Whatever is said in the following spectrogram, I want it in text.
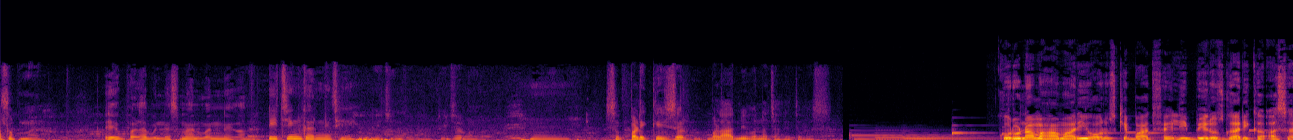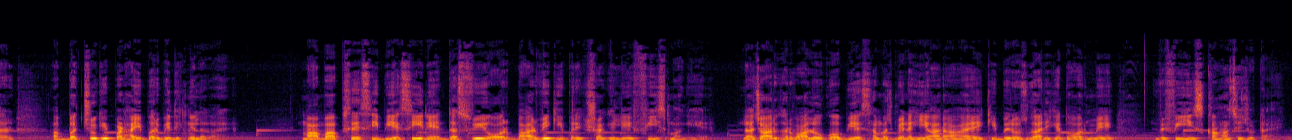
सपना है? एक बड़ा बिजनेसमैन बनने का। टीचिंग करनी थी। टीचिंग टीचर बनना। हम्म, सब पढ़ के सर बड़ा आदमी बनना चाहते थे बस। कोरोना महामारी और उसके बाद फैली बेरोजगारी का असर अब बच्चों की पढ़ाई पर भी दिखने लगा है। माँ बाप से सीबीएसई ने दसवीं और बारहवीं की परीक्षा के लिए फ़ीस मांगी है। लाचार घर वालों को अब ये समझ में नहीं आ रहा है कि बेरोजगारी के दौर में वे फ़ीस कहाँ से जुटाएँ।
